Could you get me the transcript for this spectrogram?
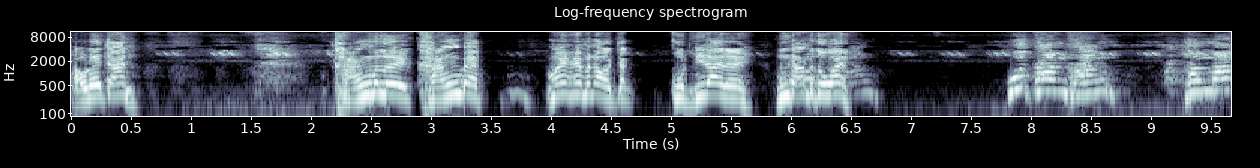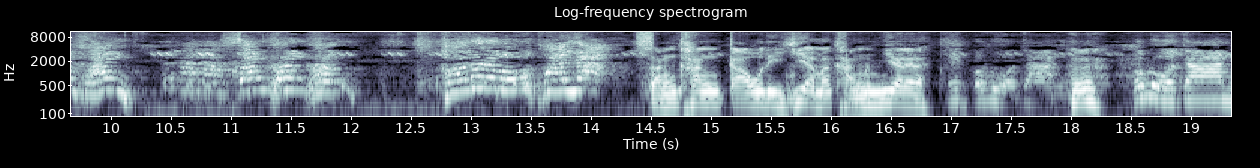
เอาเลยอาจารย์ ขังมาเลย ขังแบบ ไม่ให้มันออกจากกุดนี้ได้เลย มึงดันประตูไว้พุทธังขังธรรมังขัง สังขังขังขังด้วยนะโมพุทธายะ สังคังเกาดิเฮียมาขังน้ำเฮียอะไรล่ะเอ๊ะลบหลู่อาจารย์เฮ้ยลบหลู่อาจารย์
